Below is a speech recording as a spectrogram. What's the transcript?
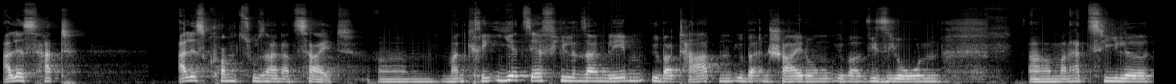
alles hat alles kommt zu seiner Zeit. Ähm, man kreiert sehr viel in seinem Leben über Taten, über Entscheidungen, über Visionen. Äh, man hat Ziele.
